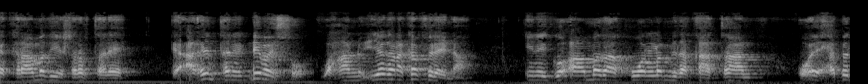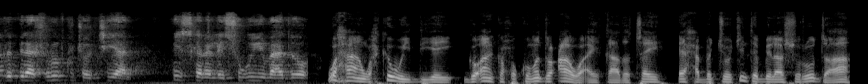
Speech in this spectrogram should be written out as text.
ee karaamada iyo sharafta leh ee arrintani dhibayso waxaanu iyagana ka filaynaa inay go'aamada kuwa lamida qaataan oo ay xabadda bilaa shuruud ku joojiyaan miiskana la yimaado. Waxa aan wax ka weydiiyey go'aanka xukuumaddu caawa ay qaadatay ee xabad joojinta bilaa shuruudda ah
